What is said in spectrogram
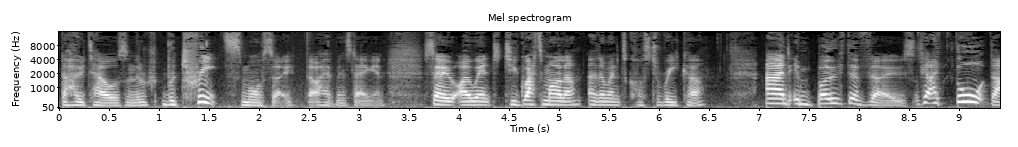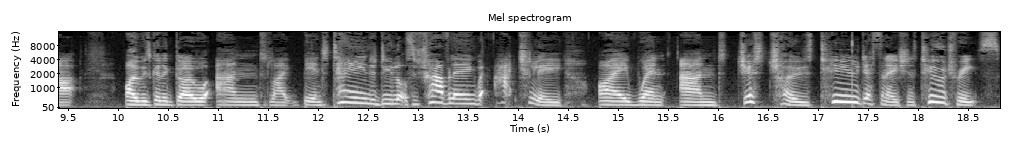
the hotels and the retreats more so that I have been staying in. So I went to Guatemala and I went to Costa Rica. And in both of those, I thought that I was going to go and like be entertained and do lots of traveling, but actually I went and just chose two destinations, two retreats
